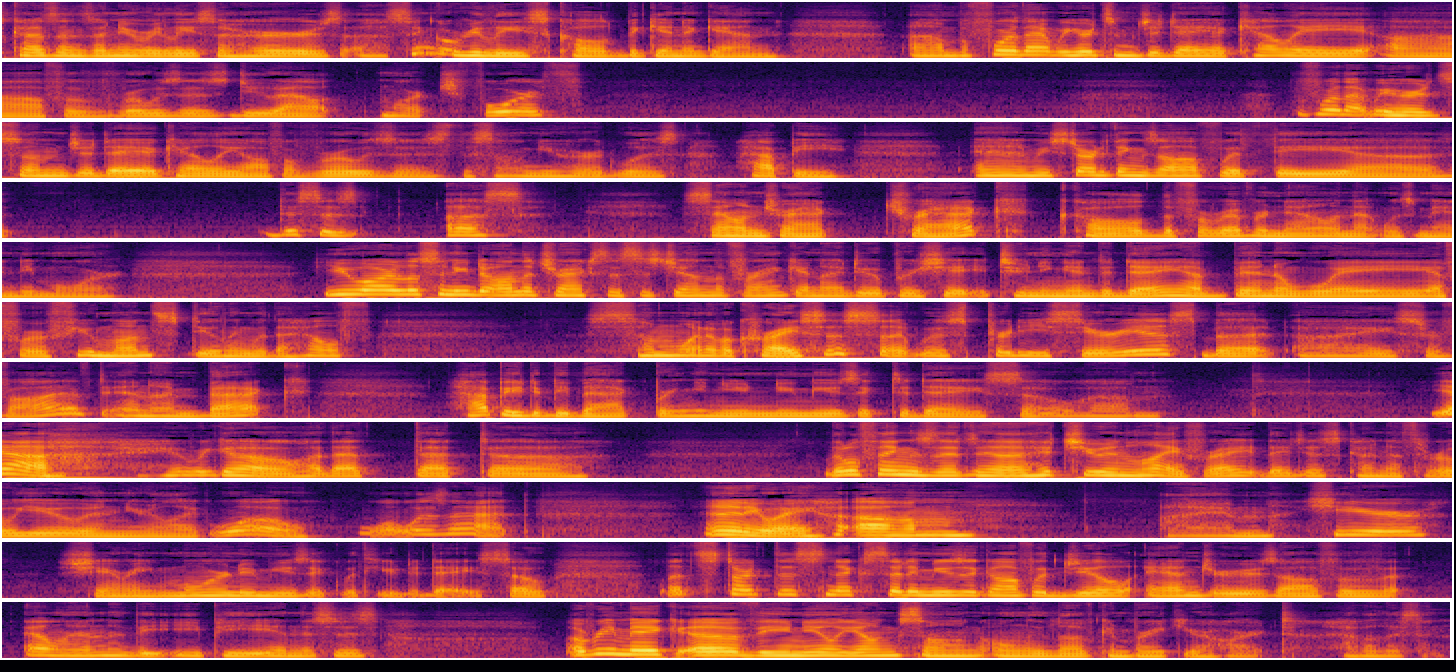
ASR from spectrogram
Cousins, a new release of hers, a single release called Begin Again. Um, before that, we heard some Jadea Kelly off of Roses due out March 4th. Before that, we heard some Jadea Kelly off of Roses. The song you heard was Happy. And we started things off with the uh, This Is Us soundtrack track called The Forever Now, and that was Mandy Moore. You are listening to On the Tracks. This is Jen LaFranc, and I do appreciate you tuning in today. I've been away for a few months dealing with a health somewhat of a crisis. It was pretty serious, but I survived, and I'm back. Happy to be back bringing you new music today. So, um, yeah, here we go. That, that, uh, little things that uh, hit you in life, right? They just kind of throw you, and you're like, whoa, what was that? Anyway, um, I am here sharing more new music with you today. So let's start this next set of music off with Jill Andrews off of Ellen, the EP, and this is a remake of the Neil Young song Only Love Can Break Your Heart. Have a listen.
